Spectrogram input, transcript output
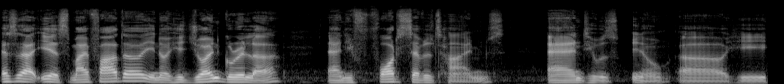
as a, yes, my father, you know, he joined guerrilla, and he fought several times, and he was, you know, uh, he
